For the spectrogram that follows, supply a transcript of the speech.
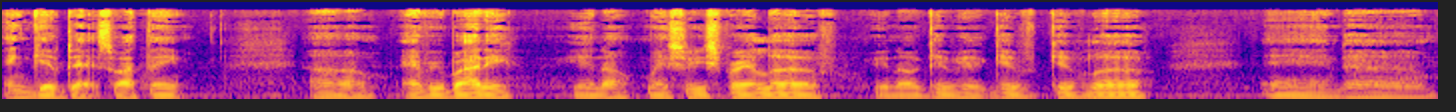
and give that. So I think um, everybody, you know, make sure you spread love. You know, give it, give, give love, and um,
